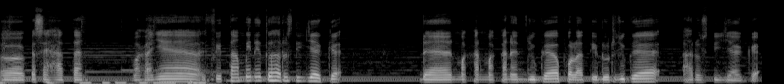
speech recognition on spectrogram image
uh, kesehatan. Makanya vitamin itu harus dijaga dan makan makanan juga pola tidur juga harus dijaga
